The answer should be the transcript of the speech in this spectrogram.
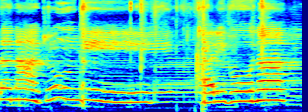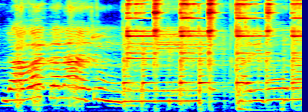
गावात नाचुंगी. हरिगुण गावात नाचुंगी. हरिगुण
